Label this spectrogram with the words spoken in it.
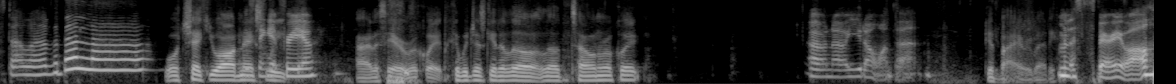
Stella the Bella. We'll check you all next sing week. it for you. All right, let's hear it real quick. Could we just get a little little tone real quick? Oh no, you don't want that. Goodbye, everybody. I'm gonna spare you all.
